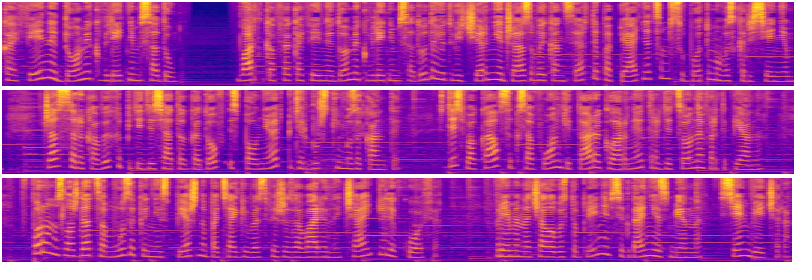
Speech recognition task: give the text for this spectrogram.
Кофейный домик в летнем саду – в арт-кафе «Кофейный домик» в летнем саду дают вечерние джазовые концерты по пятницам, субботам и воскресеньям. Джаз 40-х и 50-х годов исполняют петербургские музыканты. Здесь вокал, саксофон, гитара, кларнет, традиционное фортепиано. Впору наслаждаться музыкой, неспешно подтягивая свежезаваренный чай или кофе. Время начала выступления всегда неизменно – 7 вечера.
